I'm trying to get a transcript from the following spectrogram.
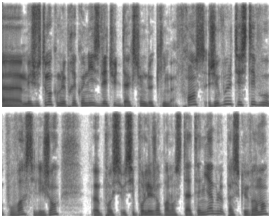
Euh, mais justement, comme le préconise l'étude d'action de Climat France, j'ai voulu tester vous pour voir si les gens, euh, pour, si pour les gens, pardon, c'était atteignable, parce que vraiment,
